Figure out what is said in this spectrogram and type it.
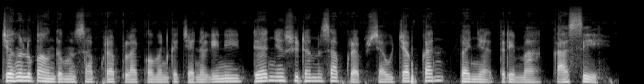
jangan lupa untuk subscribe like komen ke channel ini dan yang sudah subscribe saya ucapkan banyak terima kasih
